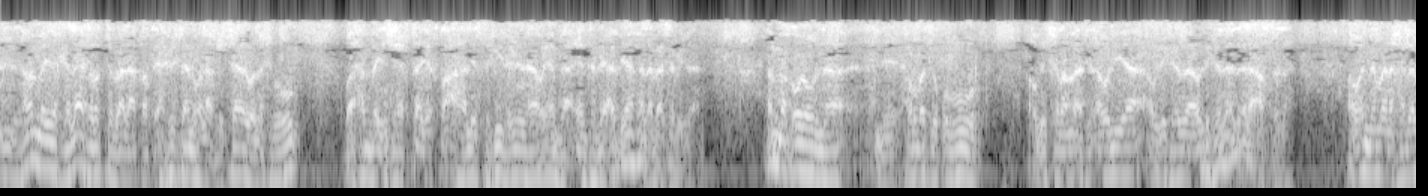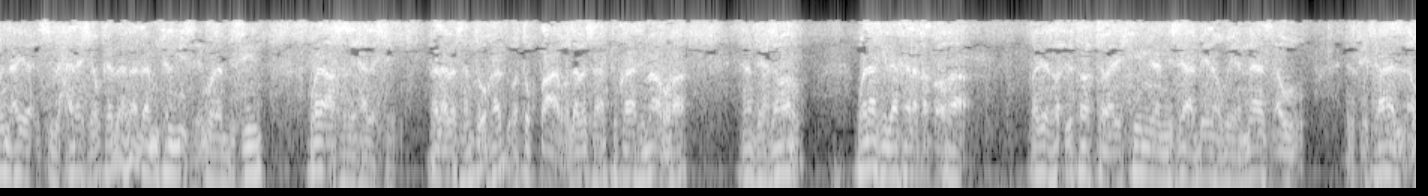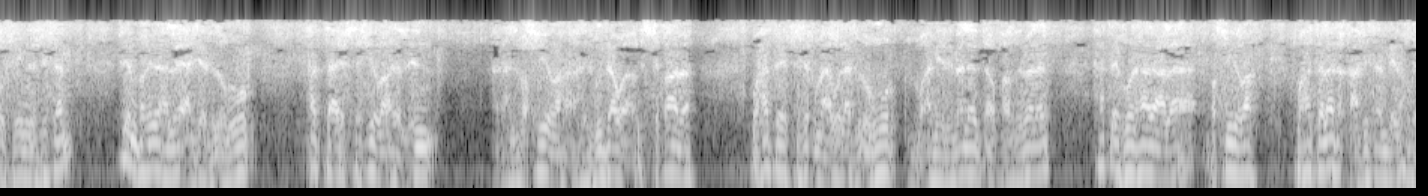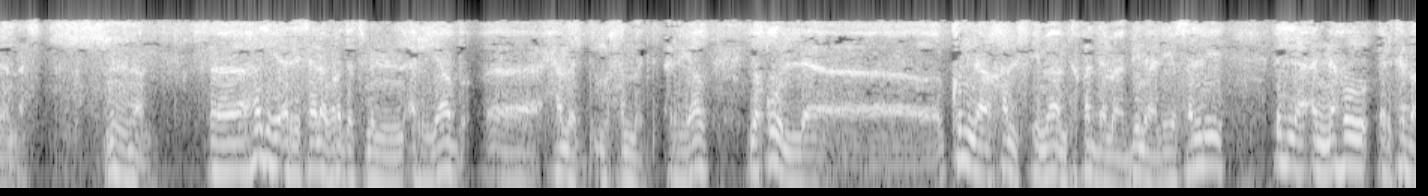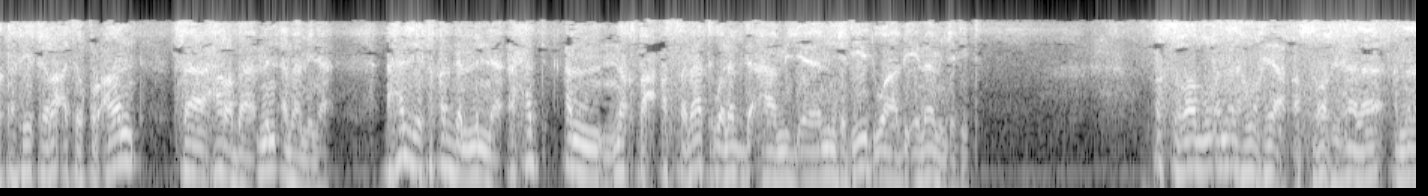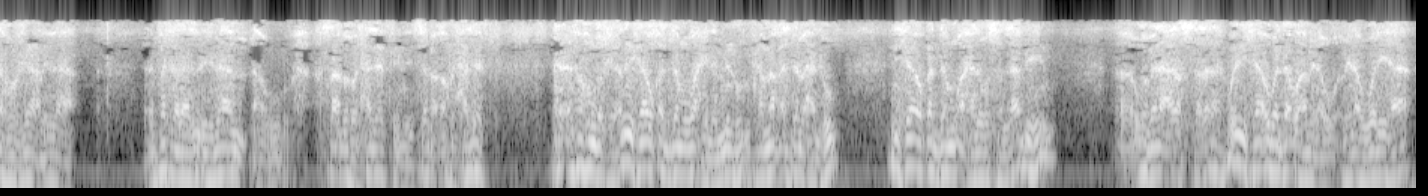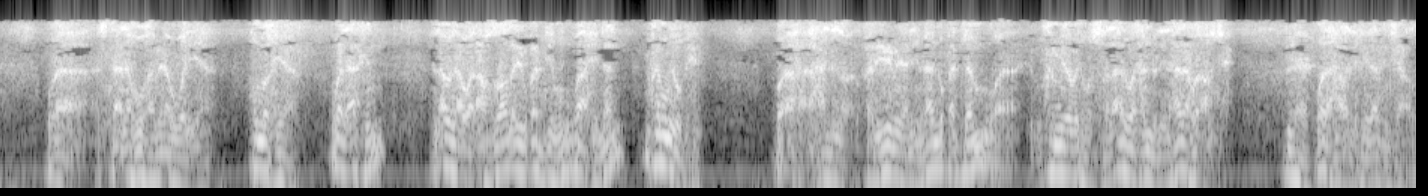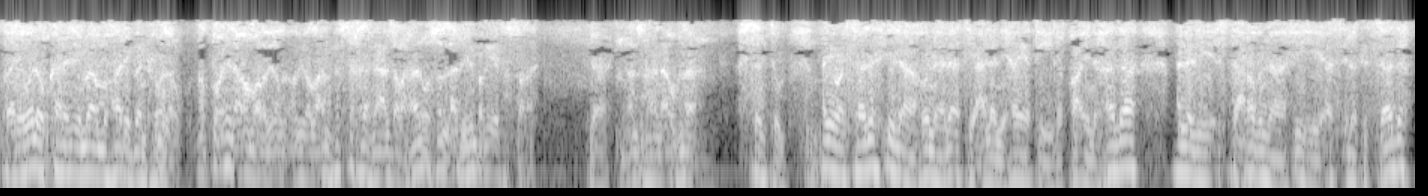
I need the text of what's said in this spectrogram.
أما إذا كان لا يترتب على قطع فتن ولا قتال ولا شرور وأحب الإنسان يقطعها ليستفيد منها وينتفع بها فلا بأس بذلك. أما قوله أنها لحرمة القبور أو لكرامات الأولياء أو لكذا أو لكذا هذا لا أصل له. أو إن من أخذ منها يسب حنش أو كذا هذا من تلميس الملبسين ولا أصل لهذا الشيء. فلا بأس أن تؤخذ وتقطع ولا بأس أن تكال ثمارها كان فيها ثمر ولكن إذا كان قطعها قد يترتب عليه شيء من النزاع بينه وبين الناس أو القتال أو شيء من الفتن. فينبغي له لا يعجل في الأمور حتى يستشير أهل العلم أهل البصيرة أهل الهدى والاستقامة وحتى يتفق مع ولاة الأمور وأمير البلد أو قاضي البلد حتى يكون هذا على بصيرة وحتى لا تقع فتن بينه وبين الناس. نعم. آه هذه الرسالة وردت من الرياض آه حمد محمد الرياض يقول آه كنا خلف إمام تقدم بنا ليصلي إلا أنه ارتبك في قراءة القرآن فهرب من أمامنا. هل يتقدم منا أحد أم نقطع الصلاة ونبدأها من جديد وبإمام جديد؟ الصواب أن له خيار. الصواب في هذا أن له خيار. إذا فتل الإمام أو أصابه الحدث يعني سبقه الحدث فهم بخيار. إن شاءوا قدموا واحدا منهم كما قدم أحده إن شاءوا قدموا أحدا وصلى بهم آه، وبنى على الصلاة. وإن شاءوا بدأوها من أولها واستأنفوها من أولها. هم الخيار ولكن الأولى والأفضل أن يقدموا واحدا يكمل بهم وأحد القريبين من الإمام يقدم ويكمل بهم الصلاة والحمد لله هذا هو الأرجح نعم. ولا حرج في ذلك إن شاء الله. يعني ولو كان الإمام هاربا هو. ولو قد طعن عمر رضي الله عنه فاستخلف عبد الرحمن وصلى بهم بقية الصلاة. نعم. عبد الرحمن عوف نعم أحسنتم. أيها السادة إلى هنا نأتي على نهاية لقائنا هذا الذي استعرضنا فيه أسئلة السادة.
